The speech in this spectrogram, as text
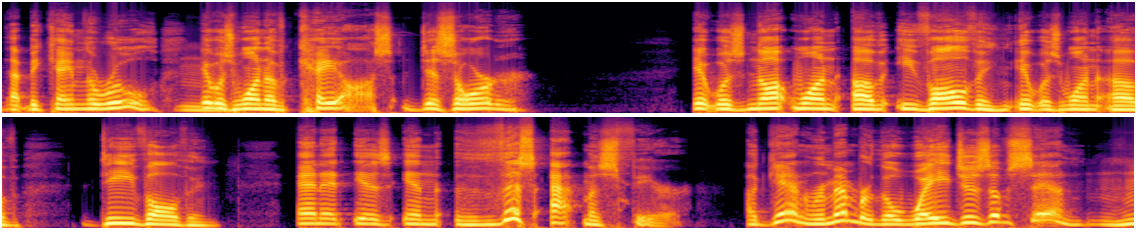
that became the rule. It was one of chaos, disorder. It was not one of evolving, it was one of devolving. And it is in this atmosphere, again, remember the wages of sin Mm-hmm.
